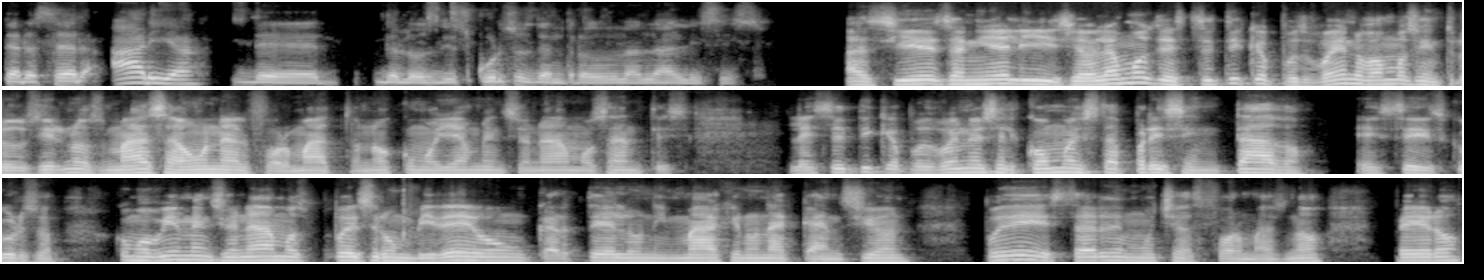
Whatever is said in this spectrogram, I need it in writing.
tercer área de, de los discursos dentro de un análisis. Así es, Daniel, y si hablamos de estética, pues bueno, vamos a introducirnos más aún al formato, ¿no? Como ya mencionábamos antes. La estética, pues bueno, es el cómo está presentado este discurso. Como bien mencionábamos, puede ser un video, un cartel, una imagen, una canción, puede estar de muchas formas, ¿no? Pero,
